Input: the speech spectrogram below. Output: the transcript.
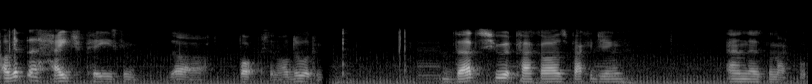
I'll get the HP's uh, box and I'll do it. That's Hewlett Packard's packaging, and there's the MacBook.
